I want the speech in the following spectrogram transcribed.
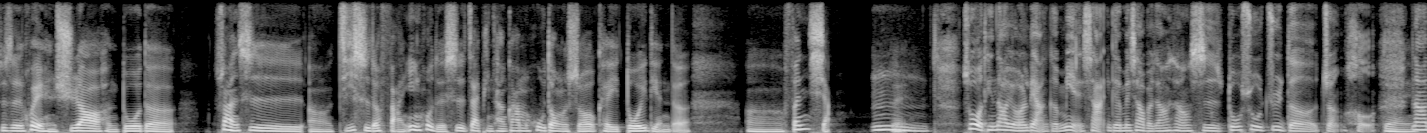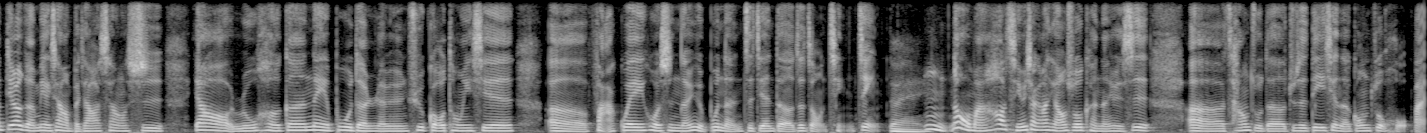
就是会很需要很多的，算是呃及时的反应，或者是在平常跟他们互动的时候，可以多一点的呃分享。嗯，所以我听到有两个面向，一个面向比较像是多数据的整合，对。那第二个面向比较像是要如何跟内部的人员去沟通一些呃法规或者是能与不能之间的这种情境，对。嗯，那我蛮好奇，因为像刚刚提到说，可能也是呃仓组的，就是第一线的工作伙伴，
